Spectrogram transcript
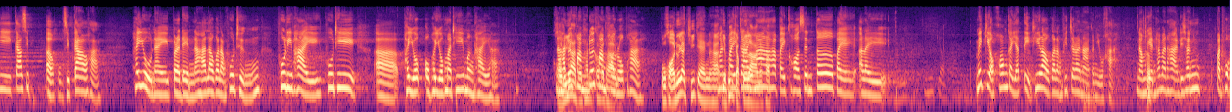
ที่ 90เอ่อ69 ค่ะ ให้อยู่ในประเด็นนะคะ เรากำลังพูดถึงผู้ลี้ภัยผู้ที่เอ่อพยพอพยพมาที่เมืองไทยค่ะขออนะคะนุด้วยญาตความนะท่านด้วยความท่านประธานเคารพค่ะ ผมขออนุญาตชี้แจงนะฮะมันอย่าไปเพิ่งจับไกลเวลามากนะครับแล้วค่ะไป call center ไปอะไร ไม่เกี่ยวข้องกับยติที่เรากำลังพิจารณากันอยู่ค่ะนำเรียนท่านประธานดิฉันประท้วง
